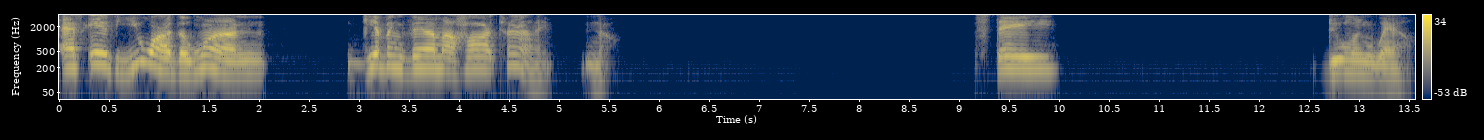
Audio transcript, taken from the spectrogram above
as if you are the one giving them a hard time. No. Stay doing well.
